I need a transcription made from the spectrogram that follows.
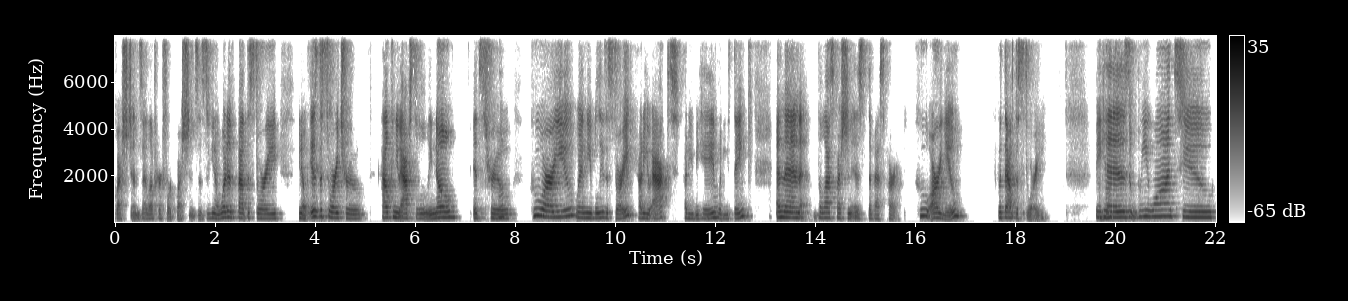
questions. I love her four questions. Is you know what about the story? You know is the story true? How can you absolutely know it's true mm-hmm. who are you when you believe the story how do you act how do you behave mm-hmm. what do you think and then the last question is the best part who are you without the story mm-hmm. because mm-hmm. we want to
